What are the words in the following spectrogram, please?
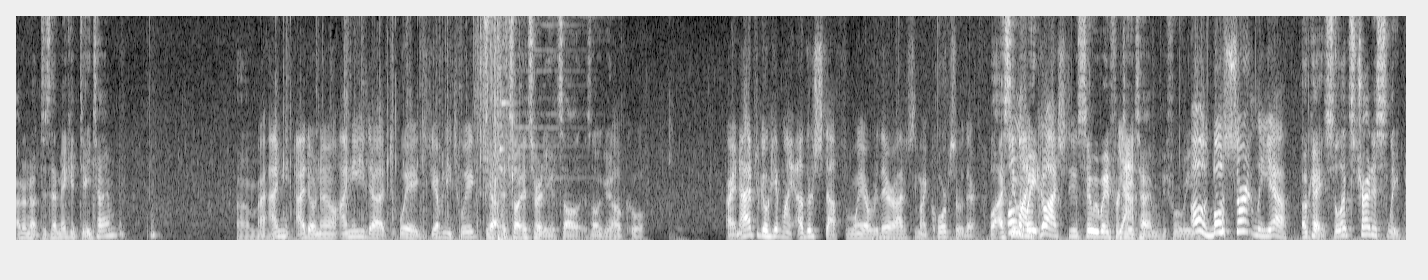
I don't know. Does that make it daytime? Um. I I, I don't know. I need uh, twigs. Do you have any twigs? yeah, it's all. It's ready. It's all. It's all good. Oh, cool. All right, now I have to go get my other stuff from way over there. I have to see my corpse over there. Well, I say oh my wait. gosh, I dude. say we wait for Yeah. daytime before we. Oh, most certainly, yeah. Okay, so let's try to sleep.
